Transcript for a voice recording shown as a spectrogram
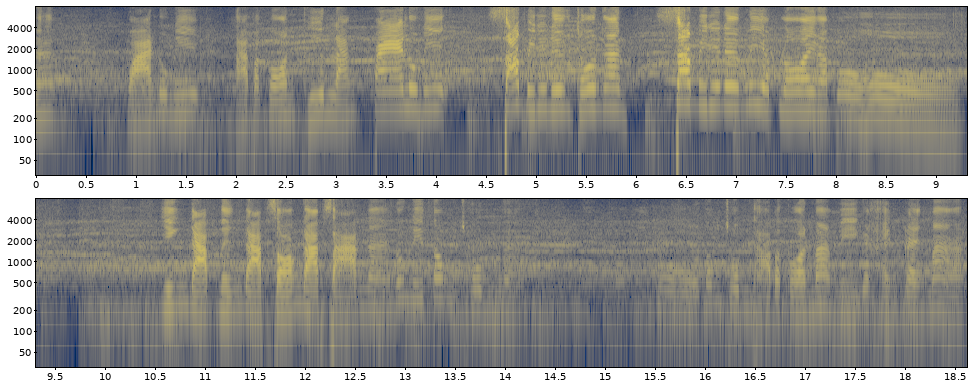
นะฮะขวานลูกนี้ถาปกรคืนหลังแปรลูกนี้ ซ้ำอีกทีหนึ่งชนกัน ซ้ำอีกทีหนึ่งเรียบร้อยครับ โอ้โห ยิงดาบหนึ่งดาบสองดาบสามนะลูกนี้ต้องชมนะ โอ้โห ต้องชมถาปกรณ์มากมีก็แข็งแกร่งมากครับ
